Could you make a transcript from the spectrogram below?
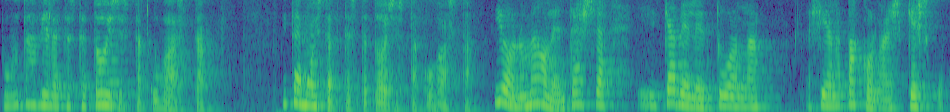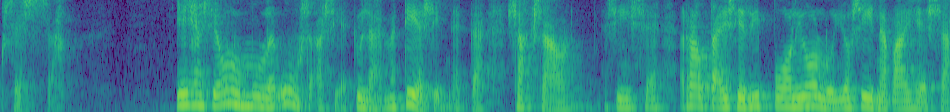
Puhutaan vielä tästä toisesta kuvasta. Mitä muistat tästä toisesta kuvasta? Joo, no mä olen tässä, kävelen tuolla siellä pakolaiskeskuksessa. Eihän se ollut mulle uusi asia. Kyllähän mä tiesin, että Saksa on, siis rautaesirippu oli ollut jo siinä vaiheessa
